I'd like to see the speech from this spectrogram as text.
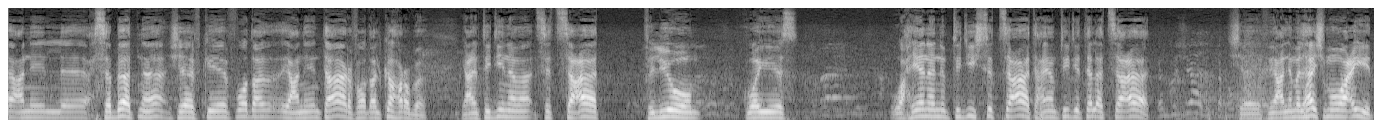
يعني ال- حساباتنا. شايف كيف وضع يعني أنت عارف وضع الكهرباء. يعني بتجينا ست ساعات في اليوم كويس واحيانا بتجيش ست ساعات أحيانا بتيجي ثلاث ساعات. شايف يعني ملهاش مواعيد.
